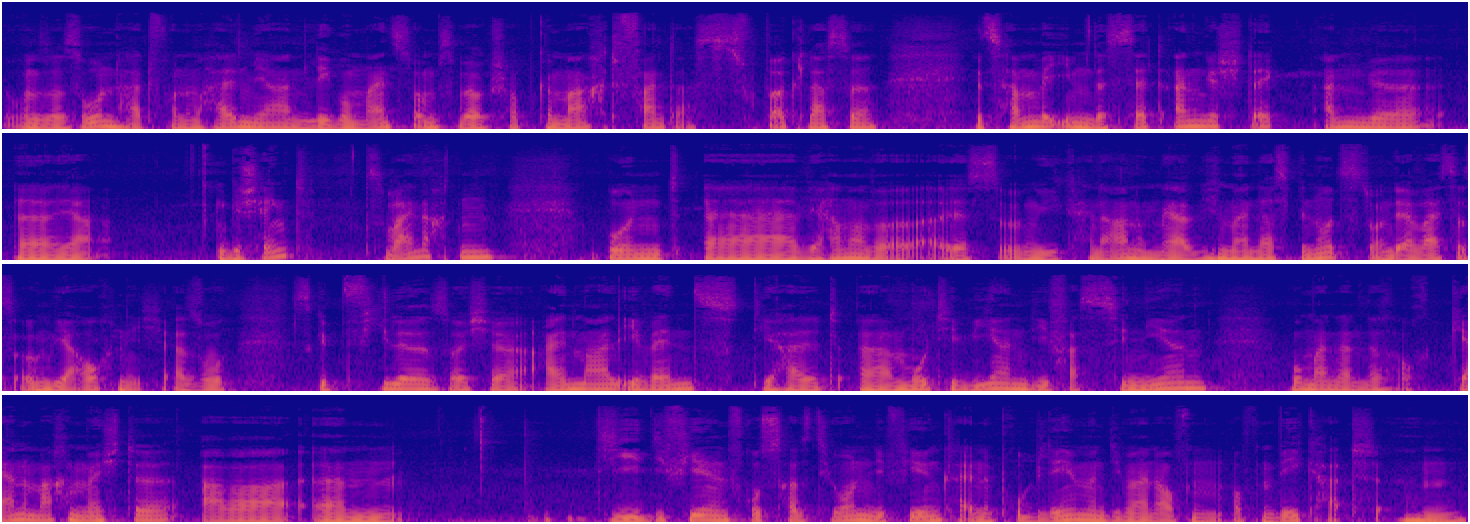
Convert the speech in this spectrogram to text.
unser Sohn hat vor einem halben Jahr einen Lego Mindstorms Workshop gemacht, fand das super klasse. Jetzt haben wir ihm das Set angesteckt, ange, äh, ja, geschenkt zu Weihnachten. Und äh, wir haben aber jetzt irgendwie keine Ahnung mehr, wie man das benutzt. Und er weiß das irgendwie auch nicht. Also es gibt viele solche Einmal-Events, die halt äh, motivieren, die faszinieren, wo man dann das auch gerne machen möchte. Aber ähm, die, die vielen Frustrationen, die vielen kleine Probleme, die man auf dem, auf dem Weg hat, ähm,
